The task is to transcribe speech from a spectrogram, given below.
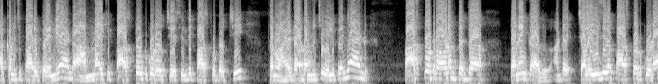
అక్కడ నుంచి పారిపోయింది. అండ్ ఆ అమ్మాయికి పాస్పోర్ట్ కూడా వచ్చేసింది. పాస్పోర్ట్ వచ్చి తను హైదరాబాద్ నుంచి వెళ్ళిపోయింది. అండ్ పాస్పోర్ట్ రావడం పెద్ద పనేం కాదు. అంటే చాలా ఈజీగా పాస్పోర్ట్ కూడా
